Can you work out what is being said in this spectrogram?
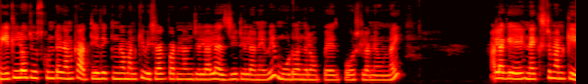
వీటిల్లో చూసుకుంటే కనుక అత్యధికంగా మనకి విశాఖపట్నం జిల్లాలో ఎస్జిటీలు అనేవి మూడు వందల ముప్పై ఐదు పోస్టులు అనేవి ఉన్నాయి. అలాగే నెక్స్ట్ మనకి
